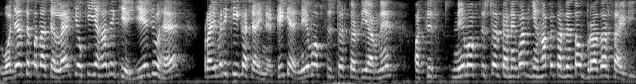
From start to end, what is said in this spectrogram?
वजह से पता चल रहा है क्योंकि यहाँ देखिए, ये जो है प्राइमरी की का साइन है, ठीक है? नेम ऑफ़ सिस्टर कर दिया हमने। और नेम ऑफ़ सिस्टर करने के बाद यहाँ पे कर देता हूँ ब्रदर्स आईडी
